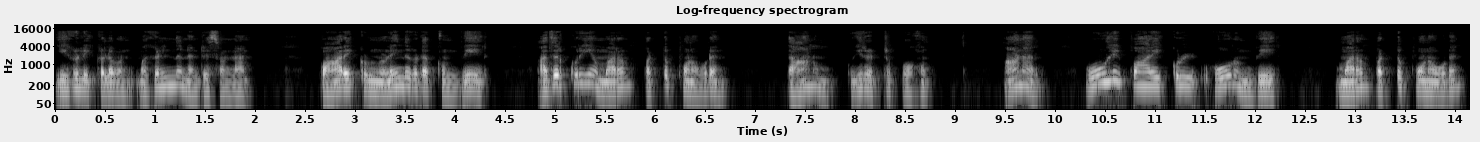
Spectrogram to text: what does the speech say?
இகழிக்கிழவன் மகிழ்ந்து நன்றி சொன்னான். பாறைக்குள் நுழைந்து கிடக்கும் வேர் அதற்குரிய மரம் பட்டுப்போனவுடன் தானும் உயிரற்று போகும். ஆனால் ஊழிப்பாறைக்குள் ஓடும் வேர் மரம் பட்டுப் போனவுடன்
